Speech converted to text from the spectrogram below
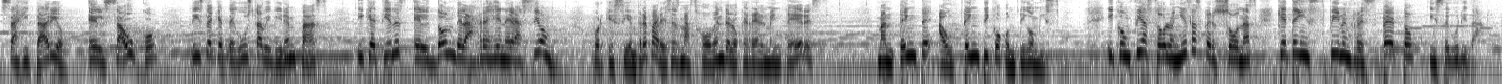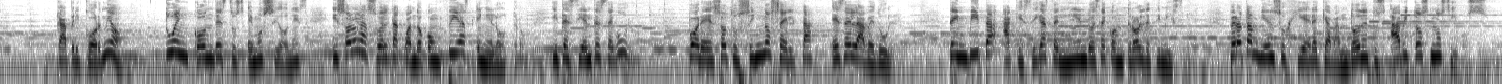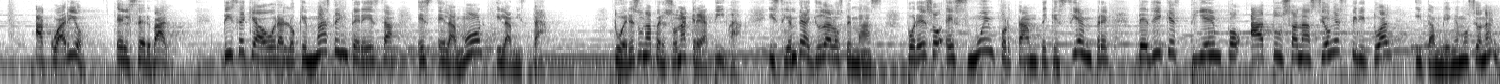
Sagitario, el Sauco dice que te gusta vivir en paz y que tienes el don de la regeneración, porque siempre pareces más joven de lo que realmente eres. Mantente auténtico contigo mismo y confía solo en esas personas que te inspiren respeto y seguridad. Capricornio, tú encondes tus emociones y solo las sueltas cuando confías en el otro y te sientes seguro. Por eso tu signo celta es el abedul te invita a que sigas teniendo ese control de ti mismo, pero también sugiere que abandone tus hábitos nocivos. Acuario, el cerval, dice que ahora lo que más te interesa es el amor y la amistad. Tú eres una persona creativa y siempre ayuda a los demás. Por eso es muy importante que siempre dediques tiempo a tu sanación espiritual y también emocional.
